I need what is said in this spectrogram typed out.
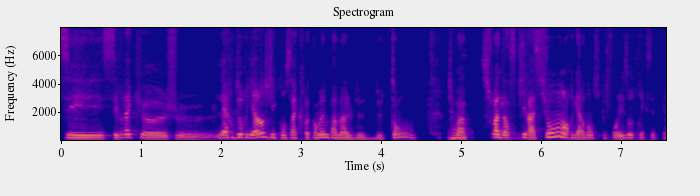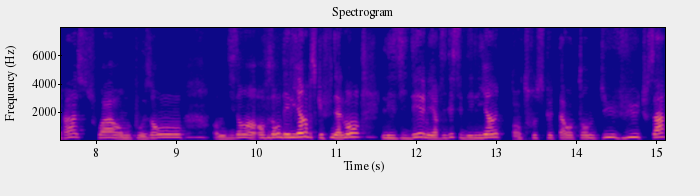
c'est vrai que je l'air de rien, j'y consacre quand même pas mal de, temps, tu vois, soit d'inspiration en regardant ce que font les autres, etc., soit en me posant, en me disant, en faisant des liens, parce que finalement, les idées, les meilleures idées, c'est des liens entre ce que tu as entendu, vu, tout ça,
